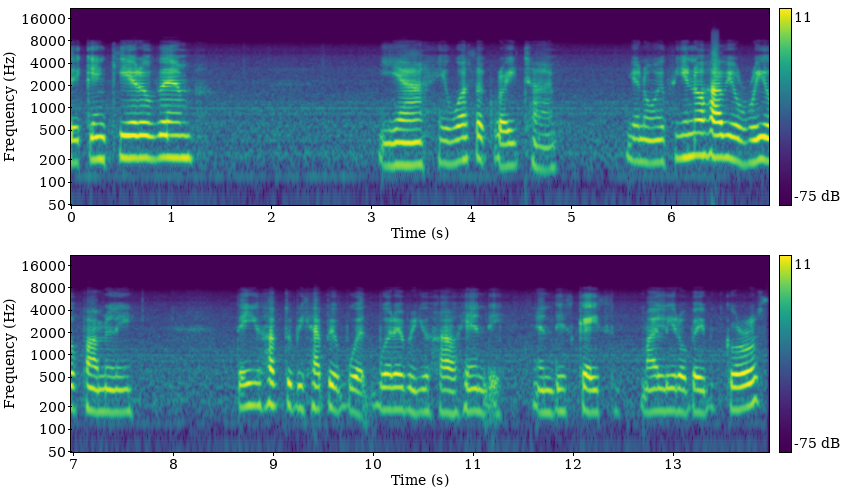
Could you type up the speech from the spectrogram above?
taking care of them. Yeah, it was a great time. You know, if you don't have your real family, then you have to be happy with whatever you have handy. In this case, my little baby girls,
